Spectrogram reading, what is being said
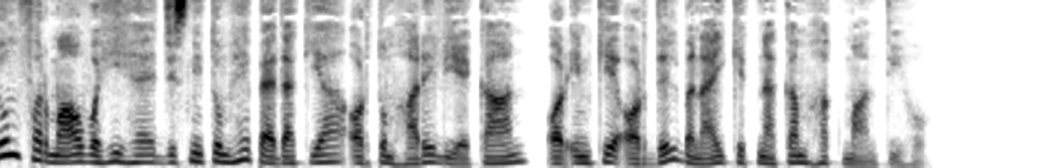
تم فرماؤ وہی ہے جس نے تمہیں پیدا کیا اور تمہارے لیے کان اور ان کے اور دل بنائی کتنا کم حق مانتی ہو۔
